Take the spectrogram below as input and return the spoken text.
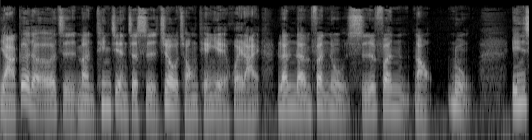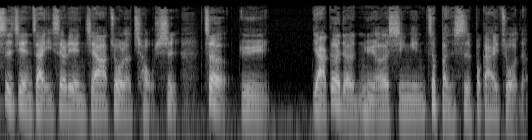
雅各的儿子们听见这事，就从田野回来，人人愤怒，十分恼怒，因事件在以色列家做了丑事，这与雅各的女儿行淫，这本是不该做的。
